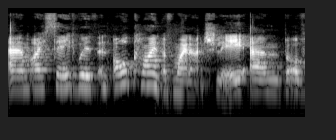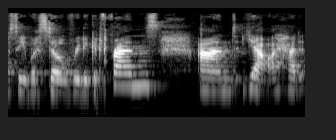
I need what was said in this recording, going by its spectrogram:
Um, I stayed with an old client of mine actually, um, but obviously we're still really good friends. And yeah, I had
